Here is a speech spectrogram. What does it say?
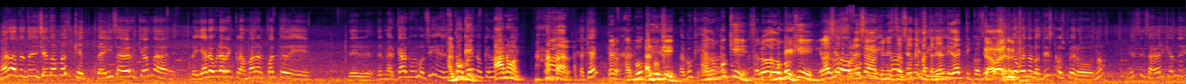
Mano, te estoy diciendo, pues, que de ahí saber qué onda. Le- Ya le voy a reclamar al cuate de. Del, del mercado que me dijo, sí, está Al Buki. bueno. Que no ah, no. qué. Ah, ¿A qué? Pero al Buki. Al Buki. Al Buki. A Don Buki. Saludos a Don Don Buki. Buki. Gracias por Buki. esa administración No, de material sí. didáctico. sí. Cabal. Buenos los discos, pero no. Este es saber qué onda ahí.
